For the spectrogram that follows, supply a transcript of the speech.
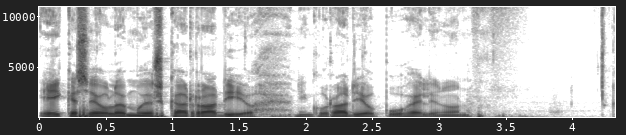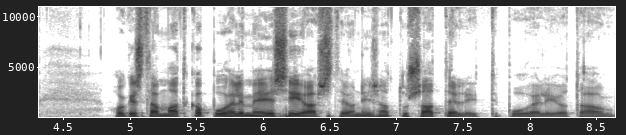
eikä se ole myöskään radio, niin kuin radiopuhelin on. Oikeastaan matkapuhelimen esiaste on niin sanottu satelliittipuhelin, jota on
